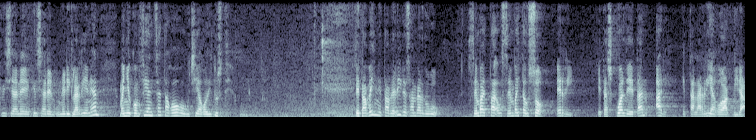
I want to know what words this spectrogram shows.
krisiaren, krisiaren unerik larrienean, baino konfiantza eta gogo gutxiago dituzte. Eta behin eta berriro esan behar dugu, zenbait, zenbait auzo, herri eta eskualdeetan are eta larriagoak dira,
